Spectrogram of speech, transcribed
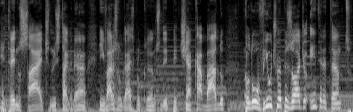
Entrei no site, no Instagram, em vários lugares procurando se o DP tinha acabado. Quando ouvi o último episódio, entretanto,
